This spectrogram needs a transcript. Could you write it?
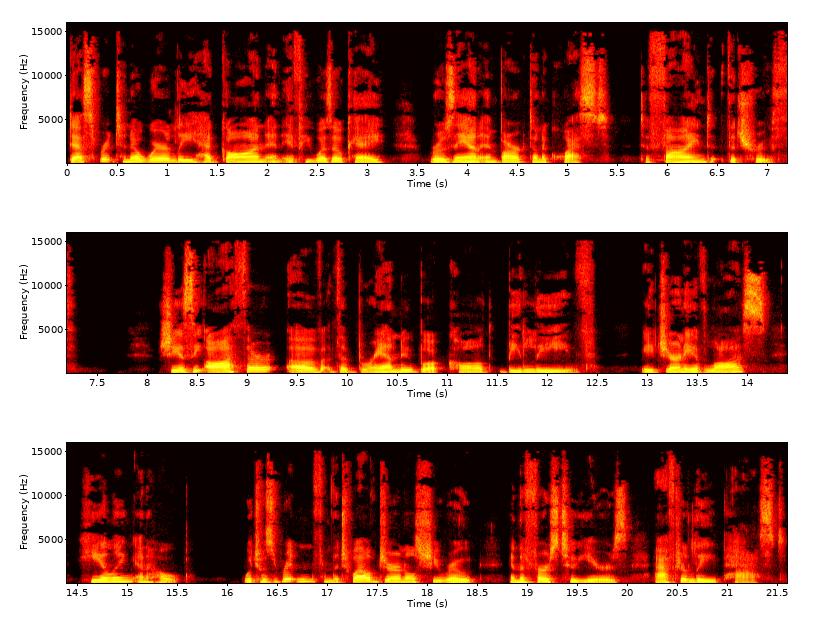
Desperate to know where Lee had gone and if he was okay, Rosanne embarked on a quest to find the truth. She is the author of the brand new book called Believe, A Journey of Loss, Healing, and Hope, which was written from the 12 journals she wrote in the first two years after Lee passed.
